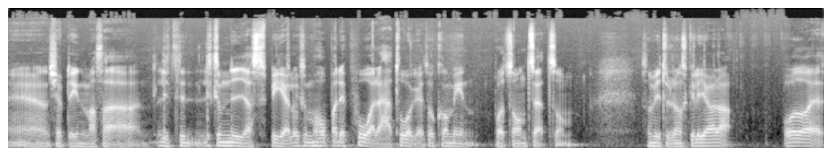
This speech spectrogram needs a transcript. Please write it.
Eh, köpte in massa lite, liksom nya spel och liksom hoppade på det här tåget och kom in på ett sånt sätt som, som vi trodde de skulle göra. Och, eh,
